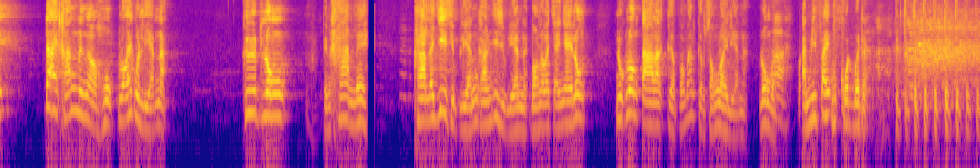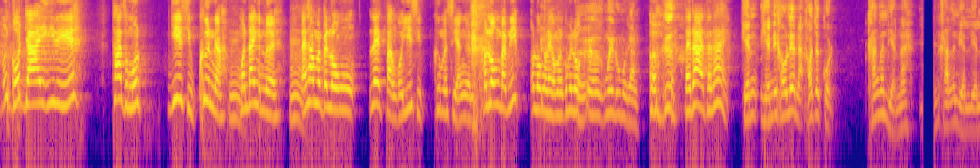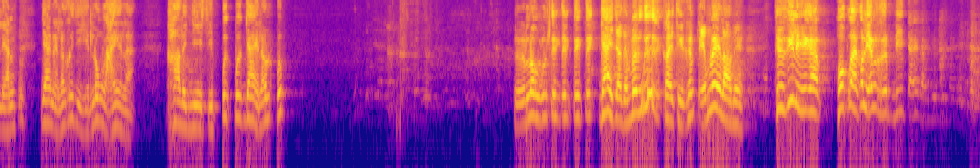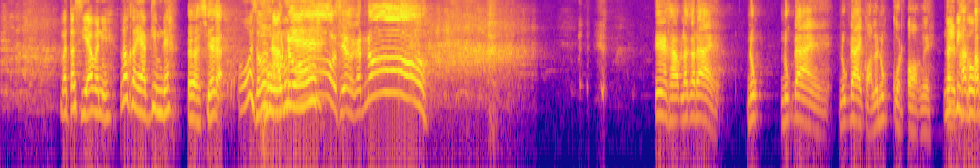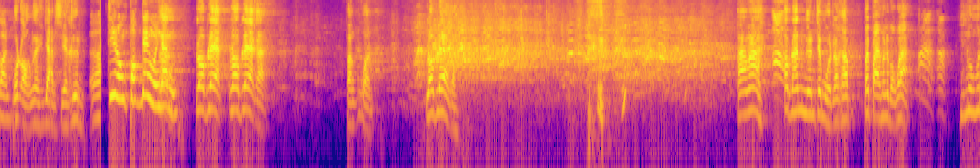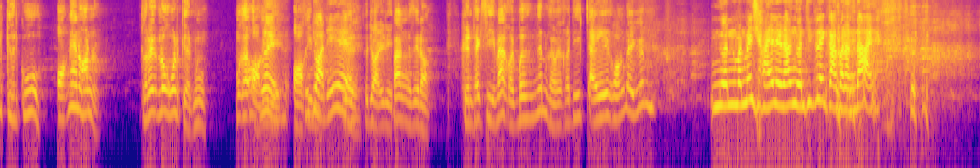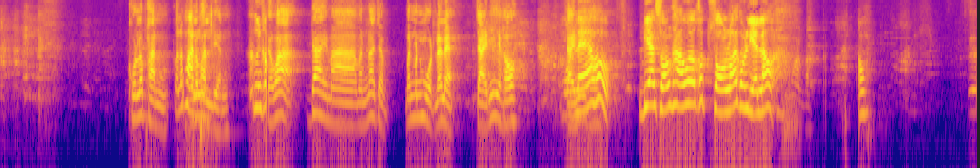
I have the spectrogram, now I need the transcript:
ได้ครั้งหนึ่งอะหกร้อยกว่าเหรียญน่ะ คือลงเป็นข้านเลยคานละยี่สิบเหรียญคานยี่สิบเหรียญน่ะบอกเลยว่าใจใหญ่ลงนุกลงตาละเกือบประมาณเกือบสองร้อยเหรียญน่ะลงแบบอ่า อันมีไฟมันกดเบิดอะตึกตึกตึกตึกตึกตึกตึกตึกตึกมันกดยายอีหลีถ้าสมมุติ ยี่สิบขึ้นน่ะ มันได้เงินเลย แต่ถ้ามันไปลงเลขต่ำกว่ายี่สิบคือมันเสียเงิน มันลงแบบนี้ลงอะไรของมันก็ไม่เอรู้อเออไม่รู้เหมือนกันเออคือแต่ได้แต่ได้ เห็นเห็นที่เขาเล่นอะเขาจะกดครั้งละเหรียญนะครั้งละเหรียญเหรียญเหรียญย่ายไหนเราก็จะเห็นลงหลายกันแหละค่าละยี่สิบปึ๊กปึ๊กย่ายแล้วปุ๊บเออลงตึกตึกตึกตึกย่ายเจ้าแต่เบิ้งมือคอยถือขึ้นเต็มเลยเราเนี่ยถือกี่หลีครับหกร้อยก็เหรียญก็คือดีใจครั บมันตาเสียวันนี้เราก็แอบยิ้มเด้เออเสียกะโอ้ยสมน้ำหนาพวกแกโอ้เสียกันโนนี่นะครับแล้วก็ได้ นุกนุกได้ นุกได้ก่อนแล้วนุกกดออกเลยนุกบิงโกได้พัก่อนกดออกเลยยานเสียขึ้นเออที่ลงป๊อกเด้งเหมือนกัน รอบแรก รอบแรกอะ ฟังกูก่อน รอบแรกอะอามารอบนั้นเงินจะหมดแล้วครับ ไปไปมันเลยบอกว่ามึงลงวันเกิดกู ออกแน่นอนก็เลยลงวันเกิดมึงมันก็ออกออกเลย ออกสุดยอดดิเสุดยอดดิปั้งสิดอกขึ้นแท็กซี่มากข่อยเบิ้งเงินข่อยข่อยดีใจของได้เงิน เงินมันไม่ใช้เลยนะ เงินที่เล่นการพนันได้ คนละพันคนละพันคนละพันเหรียญคืนเขาแต่ว่าได้มามันน่าจะมันมันหมดแล้วแหละ จ่ายหนี้เขาหมจ่าดยหนี้แล้วเขาเบียร์สองทาวเวอร์ก็สองร้อยกว่าเหรียญแล้ว เอา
